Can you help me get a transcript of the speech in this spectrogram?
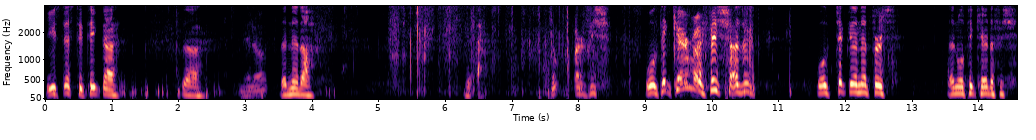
Use this to take the the Net off. the net off. Yeah. So our fish. We'll take care of our fish as we. We'll check the net first. Then we'll take care of the fish.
